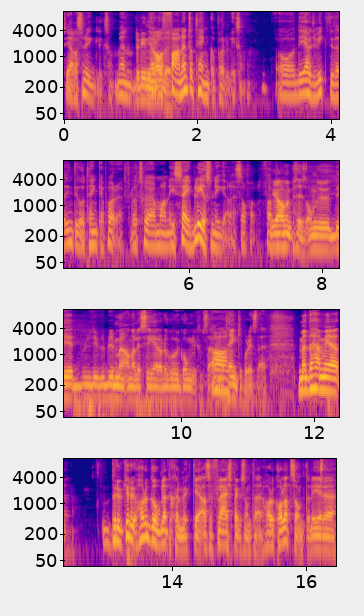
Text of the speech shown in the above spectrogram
så jävla snygg liksom. Men jag går dig. fan inte och tänker på det liksom. Och det är jävligt viktigt att inte gå och tänka på det. För då tror jag man i sig blir snyggare i så fall. Ja men precis, om du, det, blir mer analysera och går igång liksom så här, Ja. man tänker på det sådär. Men det här med, brukar du, har du googlat det själv mycket? Alltså Flashback och sånt här, har du kollat sånt eller är det?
